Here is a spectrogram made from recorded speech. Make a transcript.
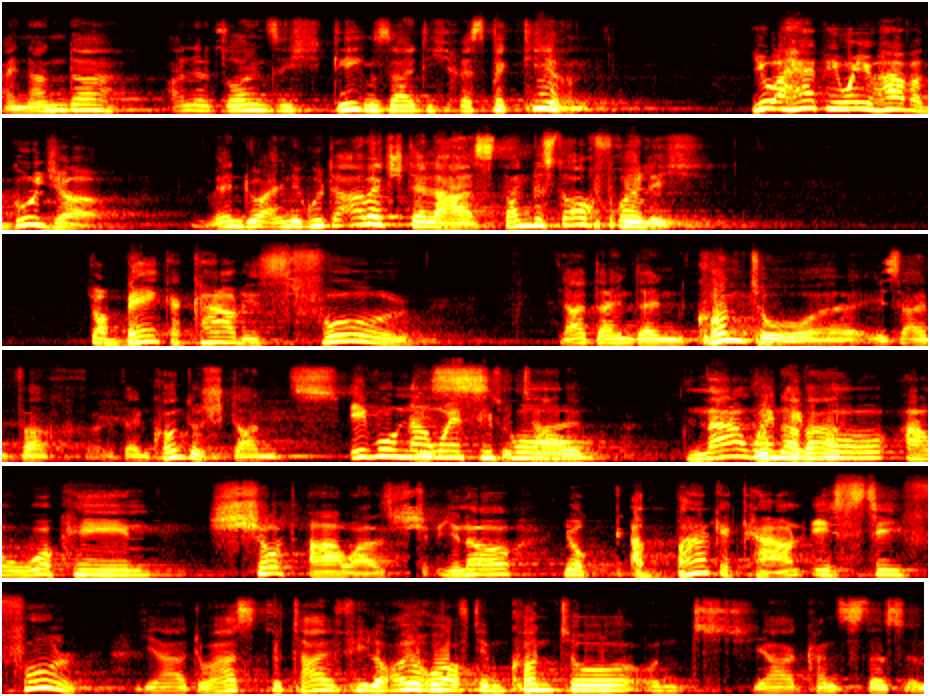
Einander, alle sollen sich gegenseitig respektieren. You are happy when you have a good job. Wenn du eine gute Arbeitsstelle hast, dann bist du auch fröhlich. Your bank account is full. Ja, dein, dein Konto äh, ist einfach, dein Kontostand Even now when ist total people now when wunderbar. people are working short hours, you know, your bank account is still full. Ja, du hast total viele Euro auf dem Konto und ja, kannst das äh,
